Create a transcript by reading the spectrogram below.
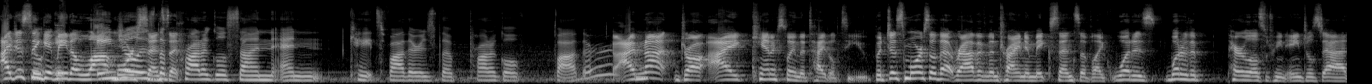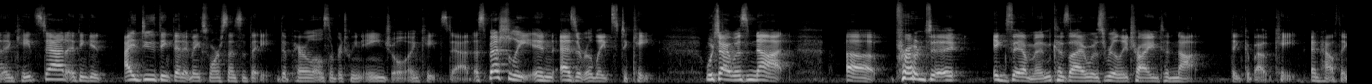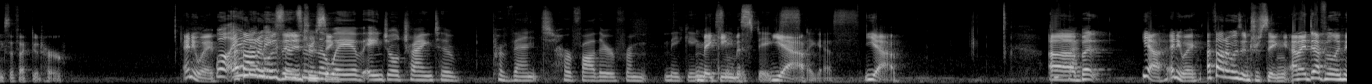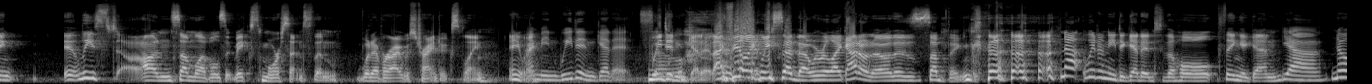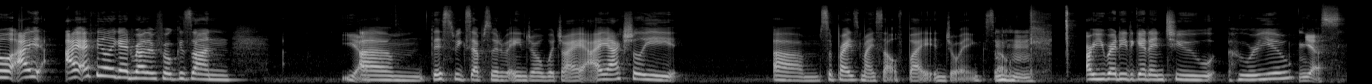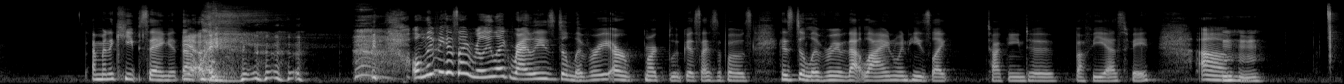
I just think So it made a lot Angel more is sense the that prodigal son, and Kate's father is the prodigal father. I'm not draw I can't explain the title to you, but just more so that rather than trying to make sense of like what is what are the parallels between Angel's dad and Kate's dad, I think it I do think that it makes more sense that the the parallels are between Angel and Kate's dad, especially in as it relates to Kate, which I was not uh, prone to examine because I was really trying to not think about Kate and how things affected her. Anyway, Well, I thought it it makes was sense in the way of Angel trying to prevent her father from making Making the mis- mistakes. yeah. I guess. Yeah. Uh, Okay. but yeah, anyway, I thought it was interesting. And I definitely think, at least on some levels, it makes more sense than whatever I was trying to explain. Anyway, I mean, we didn't get it. we didn't get it. I feel like we said that. We were like, I don't know, there's something. Not, we don't need to get into the whole thing again. Yeah. No, I, I I feel like I'd rather focus on Yeah. um, this week's episode of Angel, which I, I actually um, surprised myself by enjoying. So, Mm-hmm. are you ready to get into Who Are You? yes. I'm going to keep saying it that Yeah. way. Only because I really like Riley's delivery, or Marc Blucas, I suppose, his delivery of that line when he's like talking to Buffy as Faith. Um, Mm-hmm.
